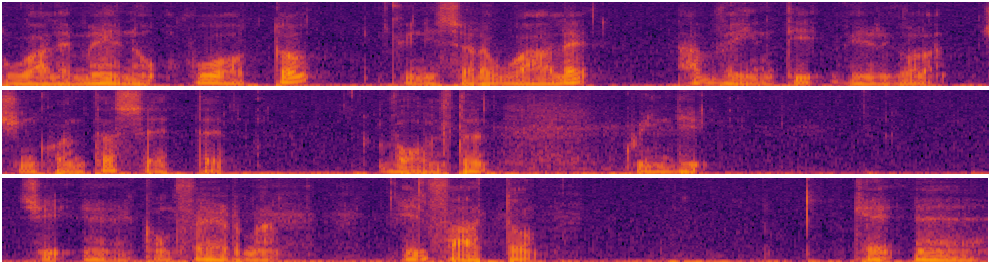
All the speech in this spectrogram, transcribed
uguale a meno V8 quindi sarà uguale a 20,57 volt. Quindi ci eh, conferma il fatto che eh,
